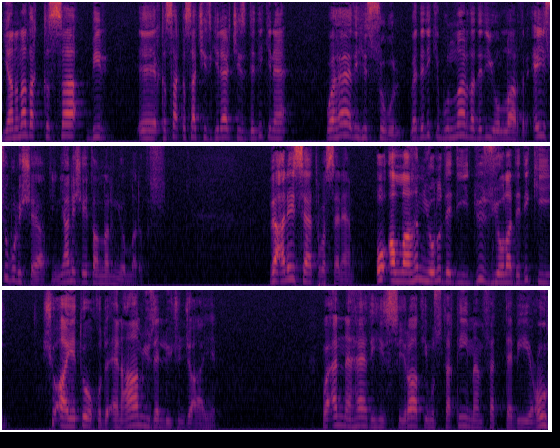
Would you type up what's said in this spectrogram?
Yanına da kısa bir e, kısa kısa çizgiler çiz dedi ki ne ve hâzihi subul ve dedi ki bunlar da dedi yollardır. Ey subulü şeyatin yani şeytanların yollarıdır. Ve aleyhissalatü vesselam o Allah'ın yolu dediği düz yola dedi ki şu ayeti okudu En'am 153. ayet. Ve enne hâzihi sirati mustakimen fettebi'uh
